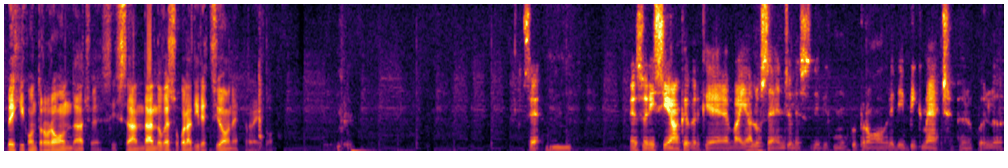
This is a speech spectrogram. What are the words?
Becky contro Ronda, cioè si sta andando verso quella direzione, credo. Sì. Mm. Penso di sì, anche perché vai a Los Angeles, devi comunque promuovere dei big match per quel.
